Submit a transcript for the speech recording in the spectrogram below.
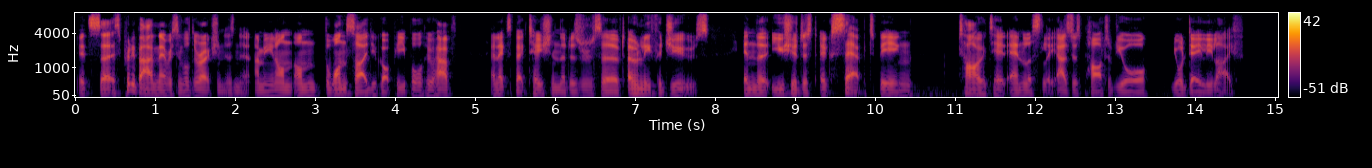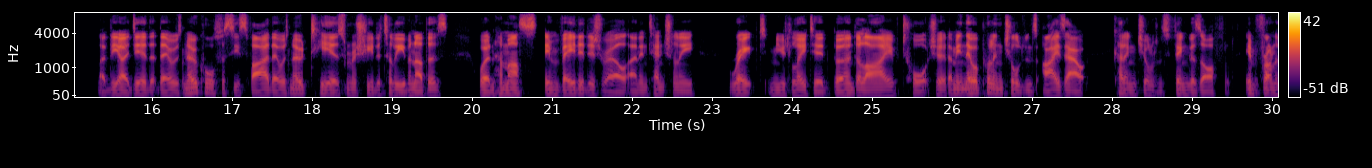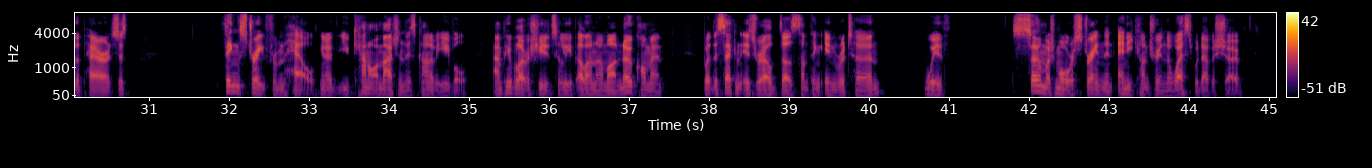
It's uh, it's pretty bad in every single direction, isn't it? I mean, on on the one side, you've got people who have an expectation that is reserved only for Jews, in that you should just accept being targeted endlessly as just part of your your daily life. Like the idea that there was no calls for ceasefire, there was no tears from Rashida Tlaib and others when Hamas invaded Israel and intentionally raped, mutilated, burned alive, tortured. I mean, they were pulling children's eyes out, cutting children's fingers off in front of the parents, just things straight from hell. You know, you cannot imagine this kind of evil. And people like Rashida Tlaib, Ilhan Omar, no comment. But the second Israel does something in return with so much more restraint than any country in the West would ever show,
